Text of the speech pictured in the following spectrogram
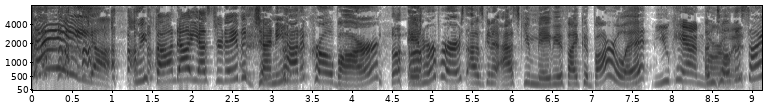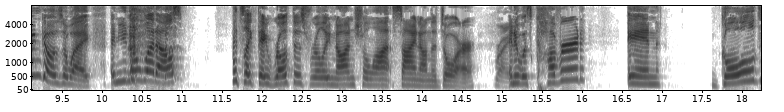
say we found out yesterday that Jenny had a crowbar in her purse. I was gonna ask you maybe if I could borrow it you can until the sign goes away. And you know what else? it's like they wrote this really nonchalant sign on the door. Right. And it was covered in gold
